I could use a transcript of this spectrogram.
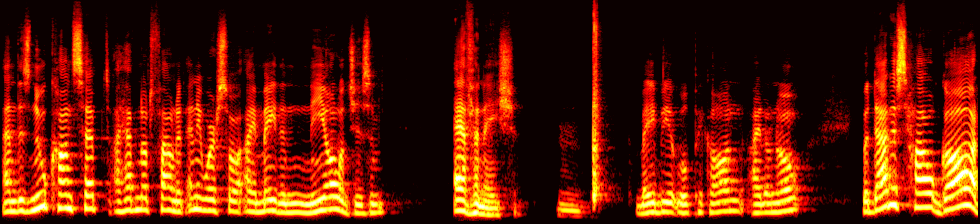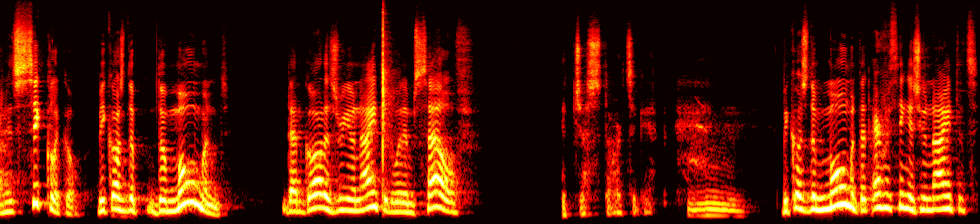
and this new concept, I have not found it anywhere, so I made a neologism, evanation. Mm. Maybe it will pick on, I don't know. But that is how God is cyclical, because the, the moment that God is reunited with Himself, it just starts again. Mm. Because the moment that everything is united,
